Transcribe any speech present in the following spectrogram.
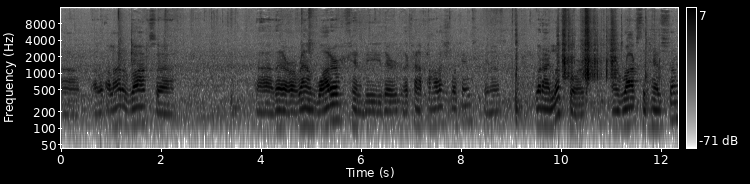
Uh, a, a, lot of rocks, uh, uh, that are around water can be they're they're kind of polished looking, you know. What I look for are rocks that have some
